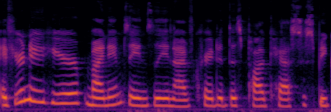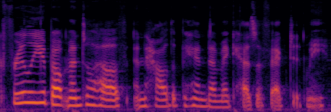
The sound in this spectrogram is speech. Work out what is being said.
If you're new here, my name's Ainsley and I've created this podcast to speak freely about mental health and how the pandemic has affected me.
